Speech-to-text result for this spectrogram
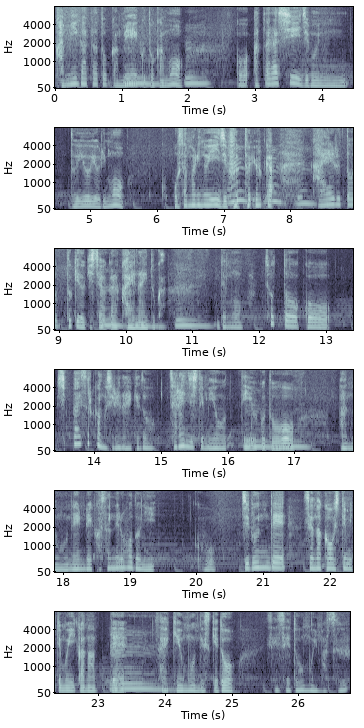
髪型とかメイクとかも、こう新しい自分というよりも収まりのいい自分というか、変えるとドキドキしちゃうから変えないとか、でもちょっとこう失敗するかもしれないけどチャレンジしてみようっていうことを、あの年齢重ねるほどにこう自分で背中を押してみてもいいかなって最近思うんですけど先生どう思います？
